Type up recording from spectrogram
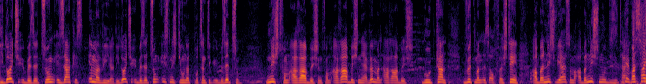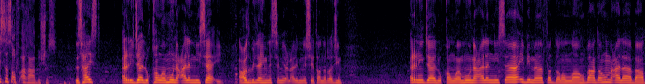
Die deutsche Übersetzung, ich sage es immer wieder, die deutsche Übersetzung ist nicht die hundertprozentige Übersetzung. Nicht vom Arabischen. Vom Arabischen her, wenn man Arabisch gut kann, wird man es auch verstehen. Aber nicht, wie heißt es mal, aber nicht nur diese Teile. Okay, was heißt das auf Arabisches? Das heißt, الرجال قوامون على النساء. أعوذ بالله من السميع العليم من الشيطان الرجيم. الرجال قوامون على النساء بما فضل الله بعضهم على بعض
